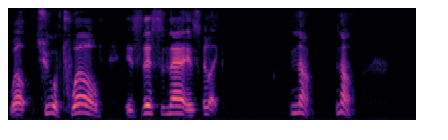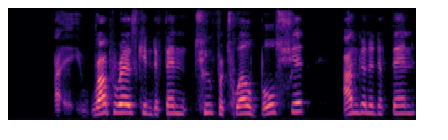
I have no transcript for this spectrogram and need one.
"Well, two of twelve is this and that." Is like, no, no. I, Rob Perez can defend two for twelve bullshit. I'm gonna defend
